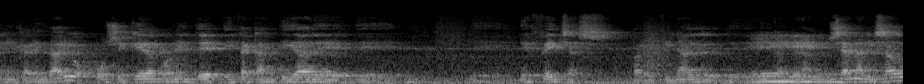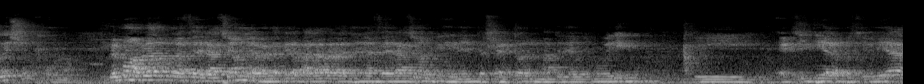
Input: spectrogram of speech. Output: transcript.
en el calendario o se queda con este, esta cantidad de, de, fechas para el final del campeonato? ¿Se ha analizado eso o no? Lo hemos hablado con la federación, la verdad que la palabra la tiene la federación, que es el ente rector en materia de automovilismo, y existía la posibilidad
